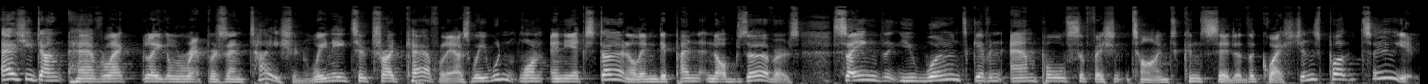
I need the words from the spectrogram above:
As you don't have legal representation, we need to tread carefully as we wouldn't want any external independent observers saying that you weren't given ample sufficient time to consider the questions put to you.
